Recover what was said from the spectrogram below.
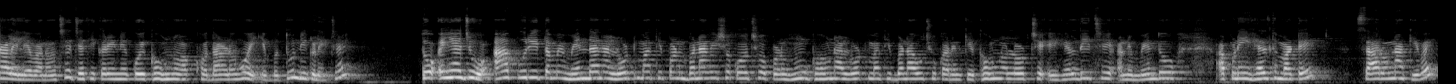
ચાળી લેવાનો છે, જેથી કરીને કોઈ ઘઉંનો આખો દાણો હોય એ બધું નીકળી જાય. તો અહીંયા જુઓ, આ પૂરી તમે મેંદાના લોટમાંથી પણ બનાવી શકો છો, પણ હું ઘઉંના લોટમાંથી બનાવું છું કારણ કે ઘઉંનો લોટ છે એ હેલ્ધી છે અને મેંદો આપણી હેલ્થ માટે સારો ના કહેવાય,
